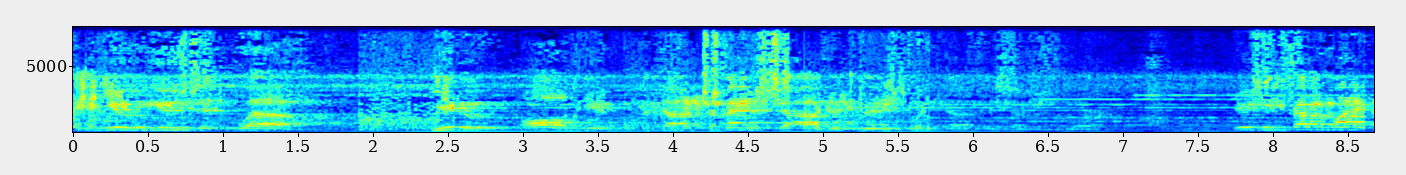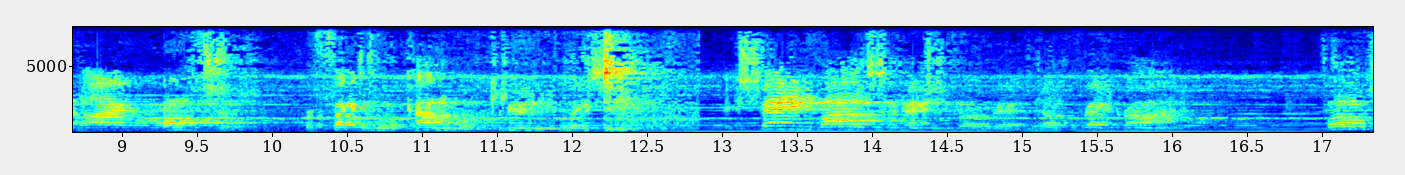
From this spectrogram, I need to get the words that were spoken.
and you used it well. You, all of you, have done a tremendous job in your communities putting work. Using federal money to hire more officers, perfectable, accountable community policing, expanding violence intervention programs to help prevent crime. Folks,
